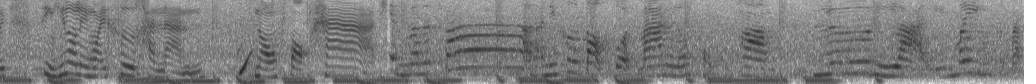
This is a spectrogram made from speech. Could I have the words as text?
ย สิ่งที่เราเล็งไว้คือขนาดน้องฟอก5เข็นมาแล้วจ้า อันนี้คือตอบโจทย์มากในเรื่องของความลื่นไหลไม่รู้สึกแบบ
